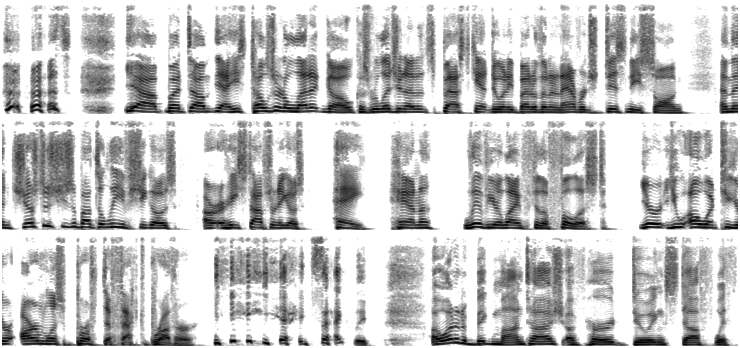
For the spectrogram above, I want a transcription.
yeah, but um, yeah, he tells her to let it go because religion at its best can't do any better than an average Disney song. And then just as she's about to leave, she goes, or he stops her and he goes, "Hey, Hannah, live your life to the fullest. You're you owe it to your armless birth defect brother." yeah, exactly. I wanted a big montage of her doing stuff with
